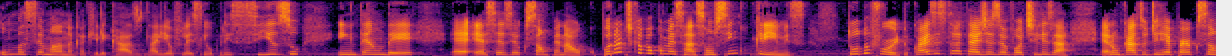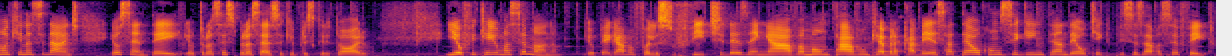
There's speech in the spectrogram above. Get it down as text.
uma semana com aquele caso, tá ali. Eu falei assim, eu preciso entender é, essa execução penal. Por onde que eu vou começar? São cinco crimes. Tudo furto. Quais estratégias eu vou utilizar? Era um caso de repercussão aqui na cidade. Eu sentei, eu trouxe esse processo aqui para o escritório e eu fiquei uma semana. Eu pegava folha sulfite, desenhava, montava um quebra-cabeça até eu conseguir entender o que, que precisava ser feito.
